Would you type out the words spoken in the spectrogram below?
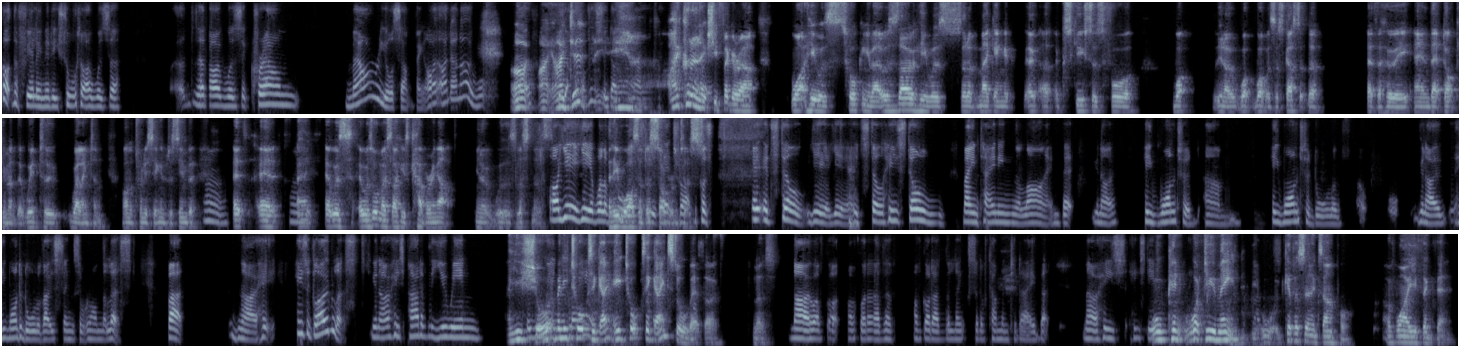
got the feeling that he thought I was a that I was a crown Maori or something. I, I don't know. Uh, I, I did. Yeah. I couldn't actually figure out what he was talking about. It was as though he was sort of making a, a, a excuses for what you know what what was discussed at the at the Hui and that document that went to Wellington on the 22nd of December. Mm. It, and mm. it was it was almost like he's covering up, you know, with his listeners. Oh yeah, yeah. Well, of that course, he wasn't yes, a sovereigntist right, because it, it's still yeah, yeah. It's still he's still maintaining the line that you know he wanted um, he wanted all of, you know, he wanted all of those things that were on the list. But no, he he's a globalist. You know, he's part of the UN. Are you sure? UN I mean, he plan. talks against he talks against all that though, Liz. No, I've got I've got other I've got other links that have come in today, but no, he's he's. Well, can what do you mean? Give us an example of why you think that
